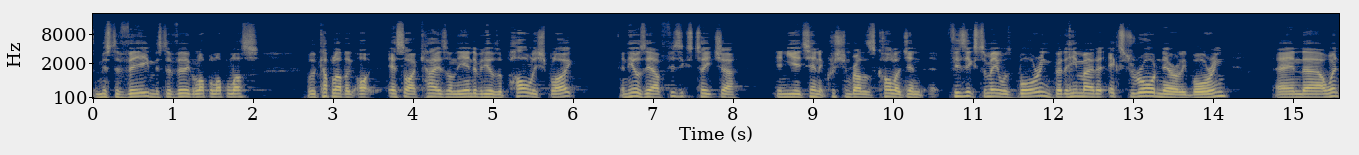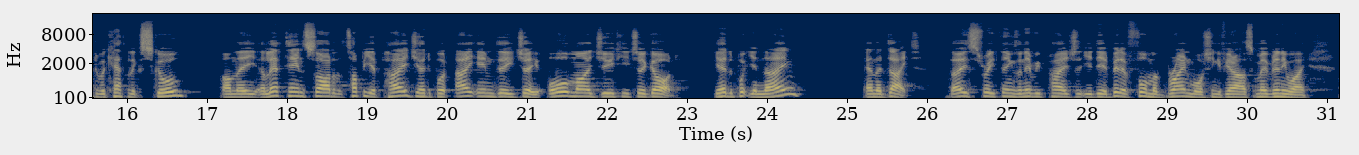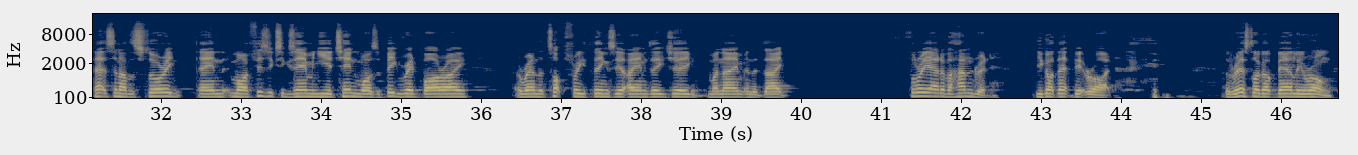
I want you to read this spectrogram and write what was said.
Mr. V, Mr. Virgilopoulos, with a couple other uh, SIKs on the end of it. He was a Polish bloke, and he was our physics teacher in year 10 at Christian Brothers College. And physics to me was boring, but he made it extraordinarily boring. And uh, I went to a Catholic school. On the left hand side of the top of your page, you had to put AMDG, all my duty to God. You had to put your name and the date. Those three things on every page that you did. A bit of form of brainwashing, if you ask me. But anyway, that's another story. And my physics exam in year 10 was a big red biro around the top three things here, AMDG, my name and the date. Three out of a hundred. You got that bit right. the rest I got badly wrong.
